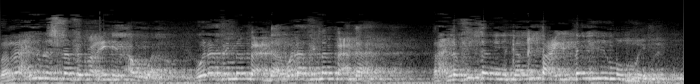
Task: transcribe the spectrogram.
نحن لسنا في الرعيل الأول. ولا في من بعده ولا في من بعده. نحن ثاني كقطع الليل المظلم.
